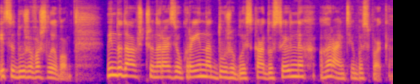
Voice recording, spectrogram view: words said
і це дуже важливо. Він додав, що наразі Україна дуже близька до сильних гарантій безпеки.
